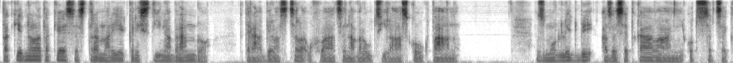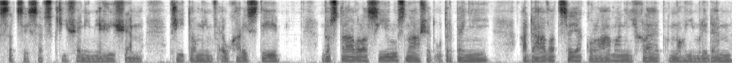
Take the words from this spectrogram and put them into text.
Tak jednala také sestra Marie Kristýna Brando, která byla zcela uchvácena vroucí láskou k pánu. Z modlitby a ze setkávání od srdce k srdci se vzkříšeným Ježíšem, přítomným v Eucharistii, dostávala sílu snášet utrpení a dávat se jako lámaný chléb mnohým lidem,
